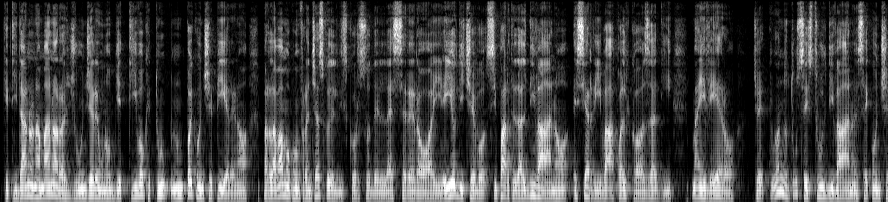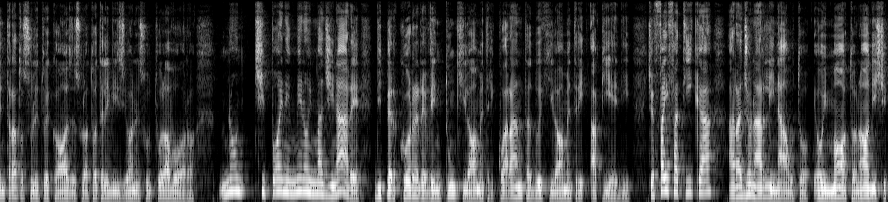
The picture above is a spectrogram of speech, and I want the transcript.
che ti danno una mano a raggiungere un obiettivo che tu non puoi concepire, no? Parlavamo con Francesco del discorso dell'essere eroi e io dicevo si parte dal divano e si arriva a qualcosa di ma è vero, cioè, quando tu sei sul divano e sei concentrato sulle tue cose, sulla tua televisione, sul tuo lavoro, non ci puoi nemmeno immaginare di percorrere 21 km, 42 km a piedi. Cioè, fai fatica a ragionarli in auto o in moto, no? Dici,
